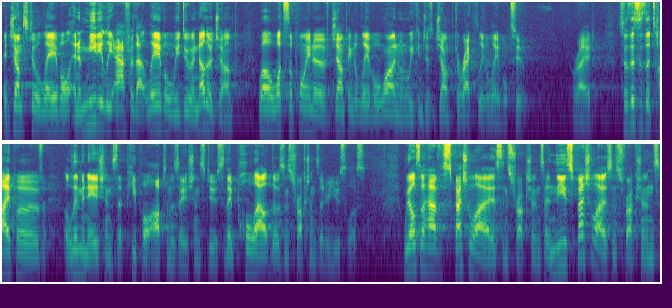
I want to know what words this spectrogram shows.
it jumps to a label, and immediately after that label, we do another jump. Well, what's the point of jumping to label one when we can just jump directly to label two, right? So this is the type of eliminations that peephole optimizations do. So they pull out those instructions that are useless. We also have specialized instructions, and these specialized instructions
